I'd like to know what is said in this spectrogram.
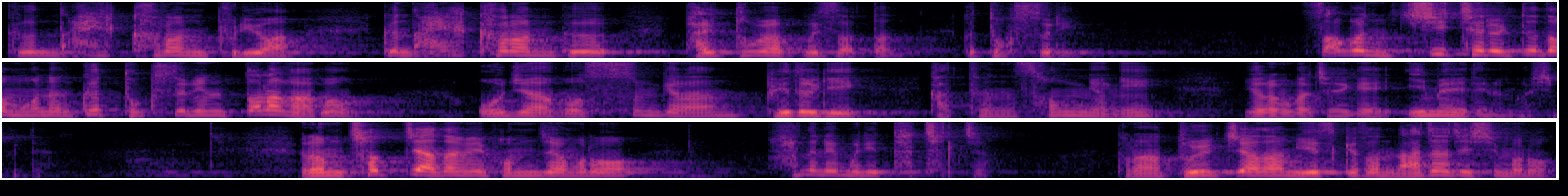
그 날카로운 부리와 그 날카로운 그 발톱을 갖고 있었던 그 독수리, 썩은 시체를 뜯어먹는 그 독수리는 떠나가고 오지하고 순결한 비둘기 같은 성령이 여러분과 저에게 임해야 되는 것입니다. 여러분 첫째 아담이 범죄함으로 하늘의 문이 닫혔죠. 그러나 둘째 아담 예수께서 낮아지심으로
